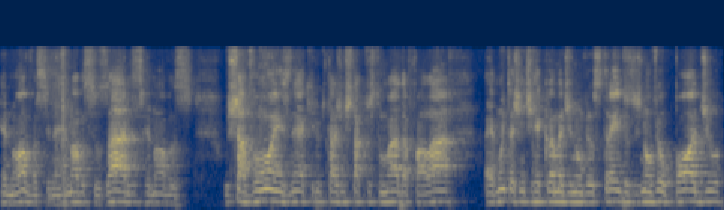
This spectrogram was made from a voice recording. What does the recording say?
Renova-se, né? Renova-se os ares, renova-se os chavões, né? Aquilo que tá, a gente está acostumado a falar. É, muita gente reclama de não ver os treinos, de não ver o pódio.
